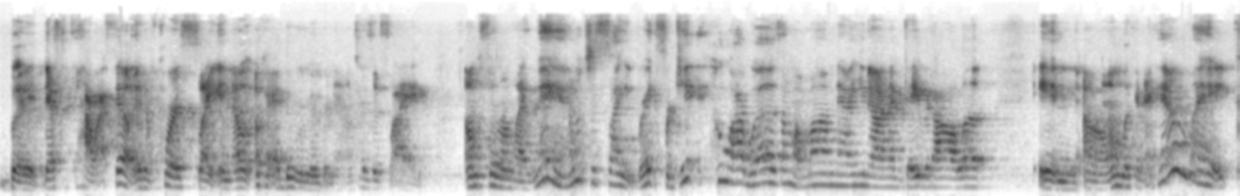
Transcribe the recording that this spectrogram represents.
but that's how I felt. And of course, like, you know, okay, I do remember now because it's like I'm feeling like, man, I'm just like ready to forget who I was. I'm a mom now. You know, I gave it all up. And um, I'm looking at him like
